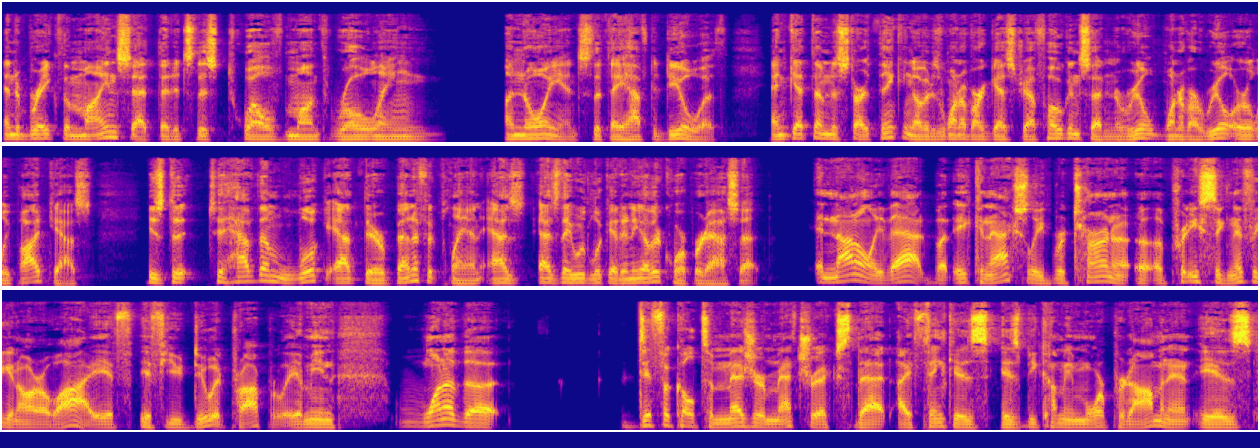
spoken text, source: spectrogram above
and to break the mindset that it's this 12 month rolling annoyance that they have to deal with and get them to start thinking of it as one of our guests, Jeff Hogan said in a real, one of our real early podcasts is to, to have them look at their benefit plan as, as they would look at any other corporate asset. And not only that, but it can actually return a, a pretty significant ROI if, if you do it properly. I mean, one of the, difficult to measure metrics that I think is is becoming more predominant is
